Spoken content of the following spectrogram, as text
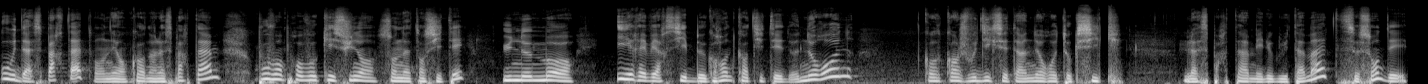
ou d'aspartate, on est encore dans l'aspartame, pouvant provoquer, suivant son intensité, une mort irréversible de grandes quantités de neurones. Quand je vous dis que c'est un neurotoxique, l'aspartame et le glutamate, ce sont des,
